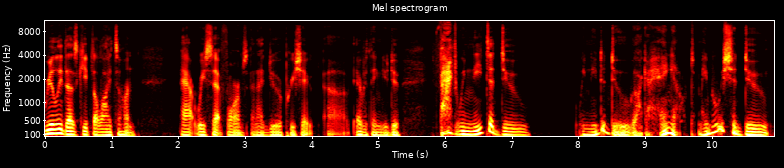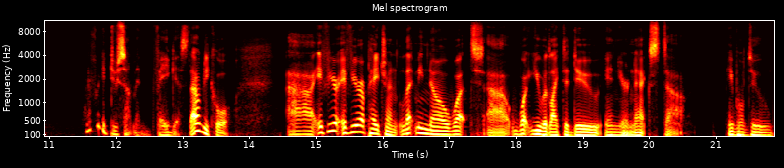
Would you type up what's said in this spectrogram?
really does keep the lights on at Reset Forums. And I do appreciate uh, everything you do. In fact, we need to do. We need to do like a hangout. Maybe we should do. Wonder if we could do something in Vegas. That would be cool. Uh, if you're if you're a patron, let me know what uh, what you would like to do in your next. Uh, maybe we'll do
